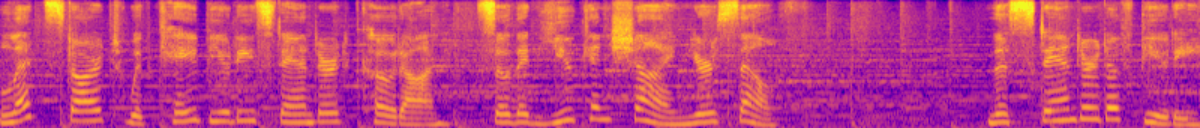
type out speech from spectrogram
Let's start with K-Beauty Standard Codon so that you can shine yourself. The standard of beauty.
